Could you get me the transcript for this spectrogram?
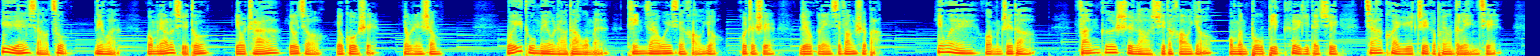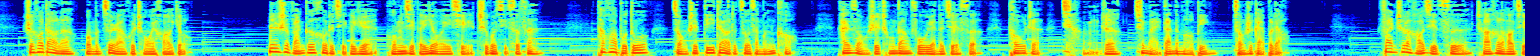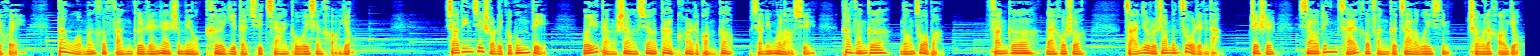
寓言小坐那晚，我们聊了许多，有茶有酒有故事有人生，唯独没有聊到我们添加微信好友或者是留个联系方式吧，因为我们知道，凡哥是老徐的好友，我们不必刻意的去加快与这个朋友的连接。时候到了，我们自然会成为好友。认识凡哥后的几个月，我们几个又一起吃过几次饭。他话不多，总是低调的坐在门口，还总是充当服务员的角色，偷着抢着去买单的毛病总是改不了。饭吃了好几次，茶喝了好几回，但我们和凡哥仍然是没有刻意的去加一个微信好友。小丁接手了一个工地，围挡上需要大块的广告。小丁问老徐。看凡哥能做不？凡哥来后说：“咱就是专门做这个的。”这时，小丁才和凡哥加了微信，成为了好友。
